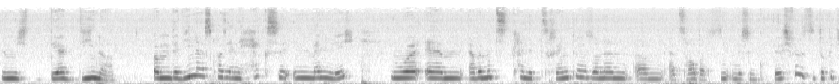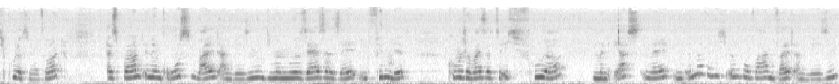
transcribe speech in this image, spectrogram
nämlich der Diener. Ähm, der Diener ist quasi eine Hexe in männlich, nur ähm, er benutzt keine Tränke, sondern ähm, er zaubert. Das sieht ein bisschen cool. Ich finde, es sieht richtig cool aus, wenn er zaubert. Er spawnt in den großen Waldanwesen, die man nur sehr, sehr selten findet. Komischerweise hatte ich früher in meinen ersten Welten, immer wenn ich irgendwo war, ein Waldanwesen.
